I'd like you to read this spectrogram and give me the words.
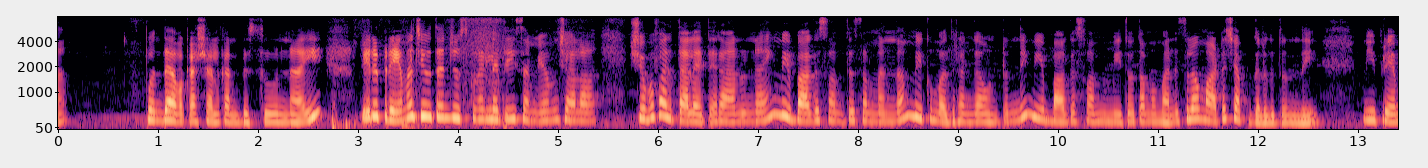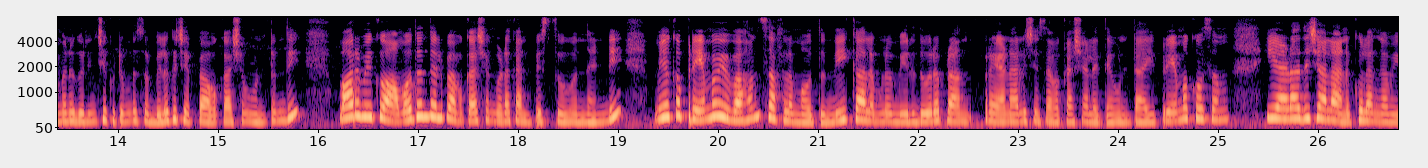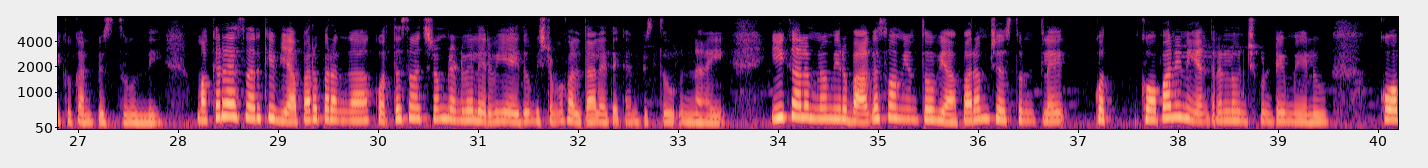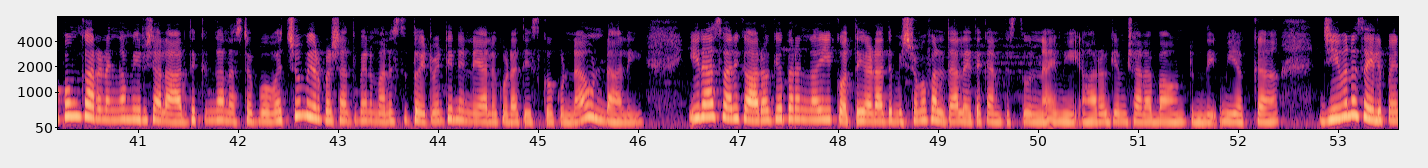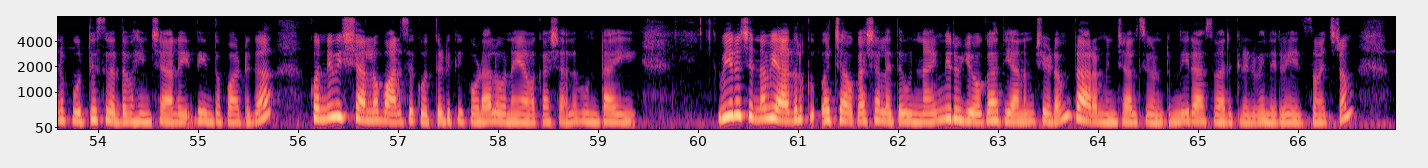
పొందే అవకాశాలు కనిపిస్తూ ఉన్నాయి. మీరు ప్రేమ జీవితం చూసుకున్నట్లయితే ఈ సమయం చాలా శుభ ఫలితాలు అయితే రానున్నాయి. మీ భాగస్వామితో సంబంధం మీకు మధురంగా ఉంటుంది. మీ భాగస్వామి మీతో తమ మనసులో మాట చెప్పగలుగుతుంది. మీ ప్రేమను గురించి కుటుంబ సభ్యులకు చెప్పే అవకాశం ఉంటుంది. వారు మీకు ఆమోదం తెలిపే అవకాశం కూడా కనిపిస్తూ ఉందండి. మీ యొక్క ప్రేమ వివాహం సఫలమవుతుంది. ఈ కాలంలో మీరు దూర ప్రా ప్రయాణాలు చేసే అవకాశాలు అయితే ఉంటాయి. ప్రేమ కోసం ఈ ఏడాది చాలా అనుకూలంగా మీకు కనిపిస్తూ ఉంది. మకర రాశి వారికి వ్యాపారపరంగా కొత్త సంవత్సరం రెండు వేల ఇరవై ఐదు మిశ్రమ ఫలితాలు అయితే కనిపిస్తూ ఉన్నాయి. ఈ కాలంలో మీరు భాగస్వామ్యంతో వ్యాపారం చేస్తుంటే కోపాన్ని నియంత్రణలో ఉంచుకుంటే మేలు. కోపం కారణంగా మీరు చాలా ఆర్థికంగా నష్టపోవచ్చు. మీరు ప్రశాంతమైన మనసుతో ఎటువంటి నిర్ణయాలు కూడా తీసుకోకుండా ఉండాలి. ఈ రాశి వారికి ఆరోగ్యపరంగా ఈ కొత్త ఏడాది మిశ్రమ ఫలితాలు అయితే కనిపిస్తూ ఉన్నాయి. మీ ఆరోగ్యం చాలా బాగుంటుంది. మీ యొక్క జీవన శైలిపైన పూర్తి శ్రద్ధ వహించాలి. దీంతో పాటుగా కొన్ని విషయాల్లో మానసిక ఒత్తిడికి కూడా లోనయ్యే అవకాశాలు ఉంటాయి. వీరు చిన్న వ్యాధులకు వచ్చే అవకాశాలు అయితే ఉన్నాయి. మీరు యోగా ధ్యానం చేయడం ప్రారంభించాల్సి ఉంటుంది. రాశి వారికి రెండు వేల ఇరవై ఐదు సంవత్సరం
